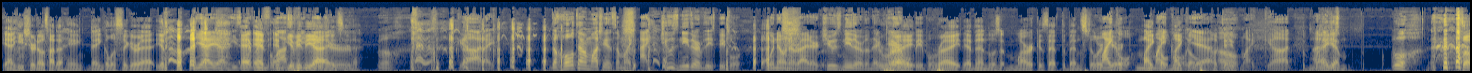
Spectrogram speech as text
yeah, he sure knows how to hang, dangle a cigarette, you know. yeah, yeah, he's And- every and- and give you the major. eyes, yeah. God, I. The whole time I'm watching this, I'm like, I choose neither of these people. Winona Ryder, choose neither of them. They're terrible right, people. right. And then was it Mark? Is that the Ben Stiller? Michael, character? Michael, Michael. yeah. Okay. Oh my God. My- I just, yeah, so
